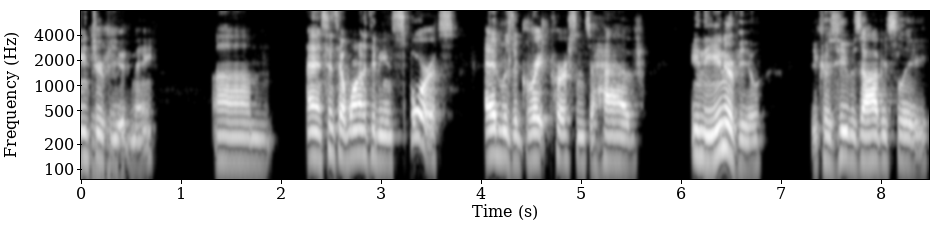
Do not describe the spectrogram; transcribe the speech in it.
interviewed mm-hmm. me. Um, and since I wanted to be in sports, Ed was a great person to have in the interview because he was obviously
